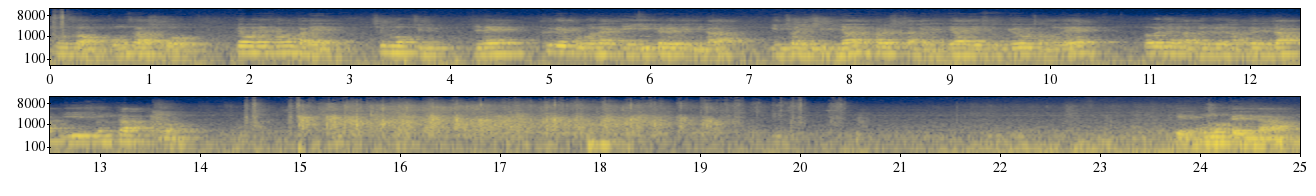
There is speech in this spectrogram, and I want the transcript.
충성, 봉사하시고 회원의 상호 간에 증진에 크게 공헌하기에 이의표를 드립니다. 2022년 8월 13일 대한예수교 장로회 서울지역 남녀도 연합회 회장 이순탁 장로 예, 공로회입니다.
